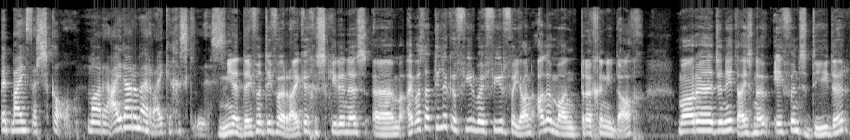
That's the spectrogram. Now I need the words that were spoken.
met my verskil, maar hy het daarom 'n ryke geskiedenis. Nee, definitief 'n ryke geskiedenis. Ehm um, hy was natuurlik 'n 4x4 vir Jan Alleman terug in die dag. Maar uh, Janet, hy's nou effens duurder.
